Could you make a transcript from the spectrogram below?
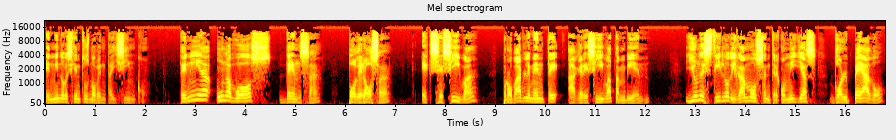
en 1995. Tenía una voz densa, poderosa, excesiva, probablemente agresiva también, y un estilo, digamos, entre comillas, golpeado,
